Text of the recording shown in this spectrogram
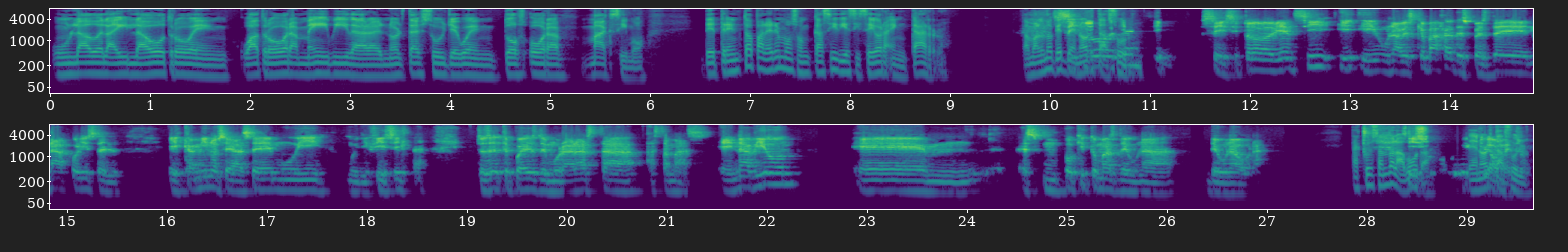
un lado de la isla a otro en cuatro horas, maybe, del norte al sur llego en dos horas máximo. De Trento a Palermo son casi 16 horas en carro. Estamos hablando que es de norte a sur. Sí, sí, todo va bien, sí. Y, una vez que bajas después de Nápoles, el, el, camino se hace muy, muy difícil. Entonces te puedes demorar hasta, hasta más. En avión em, es un poquito más de una, de una hora. Estás cruzando la boda, de norte a sur.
